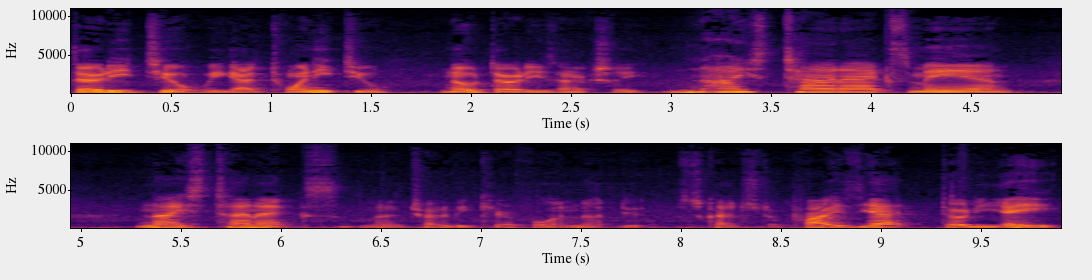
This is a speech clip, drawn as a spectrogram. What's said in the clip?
32. We got 22. No 30s, actually. Nice 10x, man. Nice 10x. I'm going to try to be careful and not do scratch the prize yet. 38.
